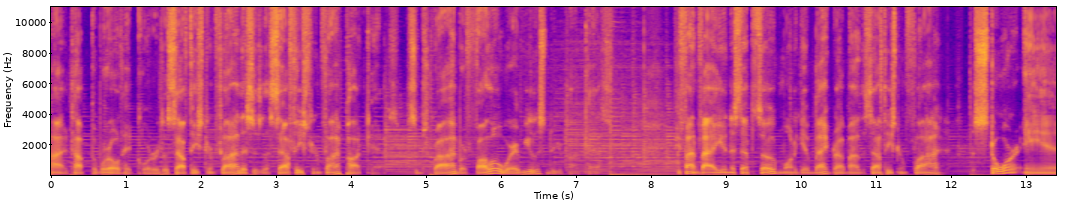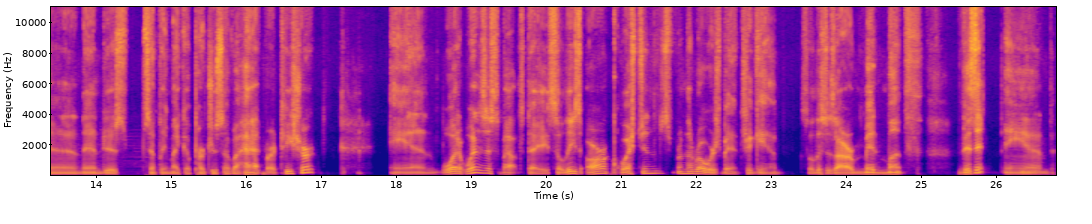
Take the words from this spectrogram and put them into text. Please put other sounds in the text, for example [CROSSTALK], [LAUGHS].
high atop the world headquarters of Southeastern Fly. This is the Southeastern Fly Podcast. Subscribe or follow wherever you listen to your podcast. If you find value in this episode and want to give back, drop by the Southeastern Fly store and then just simply make a purchase of a hat or a t-shirt. And what what is this about today? So these are questions from the rowers bench again. So this is our mid-month visit and mm-hmm.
